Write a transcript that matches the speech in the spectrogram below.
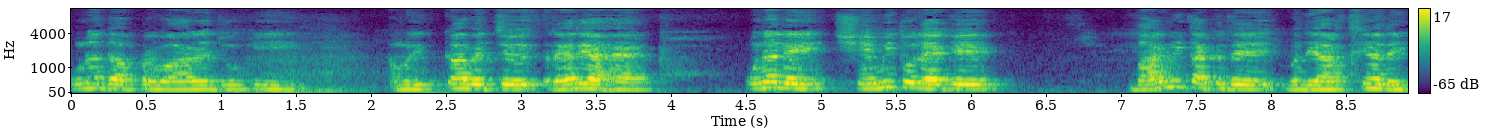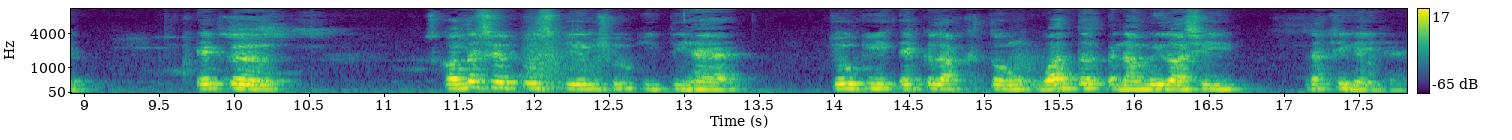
ਉਹਨਾਂ ਦਾ ਪਰਿਵਾਰ ਜੋ ਕਿ ਅਮਰੀਕਾ ਵਿੱਚ ਰਹਿ ਰਿਹਾ ਹੈ, ਉਹਨਾਂ ਨੇ 6ਵੀਂ ਤੋਂ ਲੈ ਕੇ 12ਵੀਂ ਤੱਕ ਦੇ ਵਿਦਿਆਰਥੀਆਂ ਲਈ ਇੱਕ ਸਕਾਲਰਸ਼ਿਪ ਸਕੀਮ ਸ਼ੁਰੂ ਕੀਤੀ ਹੈ, ਜੋ ਕਿ 1 ਲੱਖ ਤੋਂ ਵੱਧ ਇਨਾਮੀ ਰਾਸ਼ੀ ਰੱਖੀ ਗਈ ਹੈ।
